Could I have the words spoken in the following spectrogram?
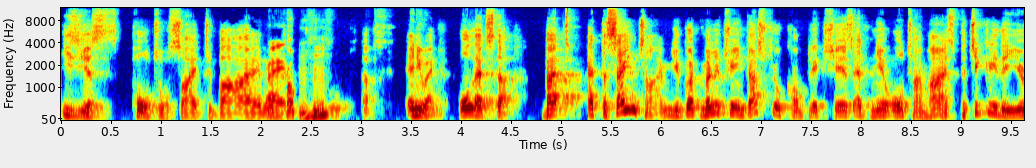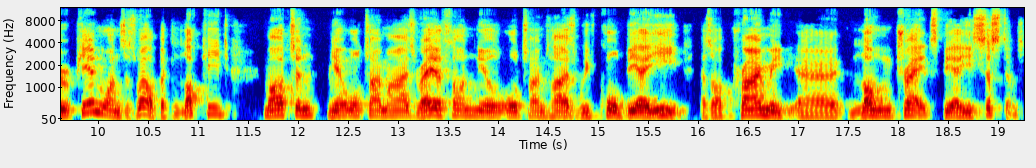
easiest portal site to buy. Right. that stuff. Anyway, all that stuff. But at the same time, you've got military industrial complex shares at near all-time highs, particularly the European ones as well. But Lockheed Martin near all-time highs, Raytheon near all-time highs. We've called BAE as our primary uh, long trades, BAE Systems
